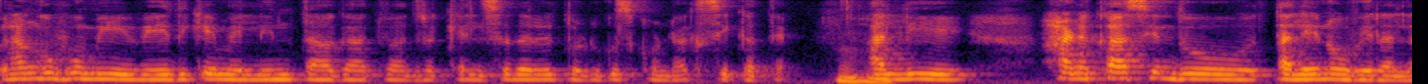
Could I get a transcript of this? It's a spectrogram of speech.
ರಂಗಭೂಮಿ ವೇದಿಕೆ ಮೇಲೆ ನಿಂತಾಗ ಅಥವಾ ಅದರ ಕೆಲಸದಲ್ಲಿ ತೊಡಗಿಸ್ಕೊಂಡಾಗ ಸಿಕ್ಕತ್ತೆ. ಅಲ್ಲಿ ಹಣಕಾಸಿಂದು ತಲೆನೋವಿರಲ್ಲ?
